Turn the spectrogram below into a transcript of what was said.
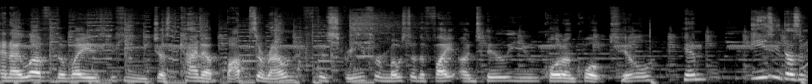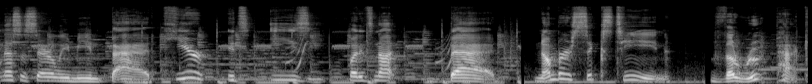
and I love the way he just kind of bops around the screen for most of the fight until you quote unquote kill him. Easy doesn't necessarily mean bad. Here, it's easy, but it's not bad. Number 16. The Root Pack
